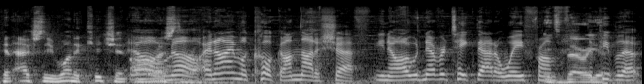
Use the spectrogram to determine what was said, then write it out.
can actually run a kitchen in a Oh no, and I'm a cook. I'm not a chef. You know, I would never take that away from It's very- the people that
